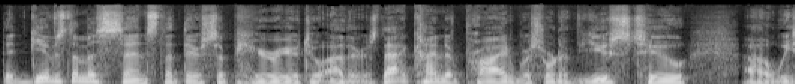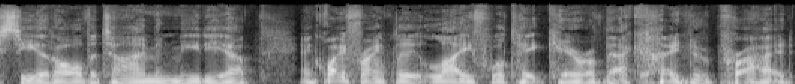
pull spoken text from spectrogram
that gives them a sense that they're superior to others. That kind of pride we're sort of used to. Uh, we see it all the time in media. And quite frankly, life will take care of that kind of pride.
